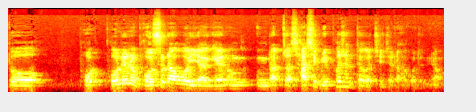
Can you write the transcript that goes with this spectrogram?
또 보- 본인은 보수라고 이야기하는 응- 응답자 42%가 지지를 하거든요.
